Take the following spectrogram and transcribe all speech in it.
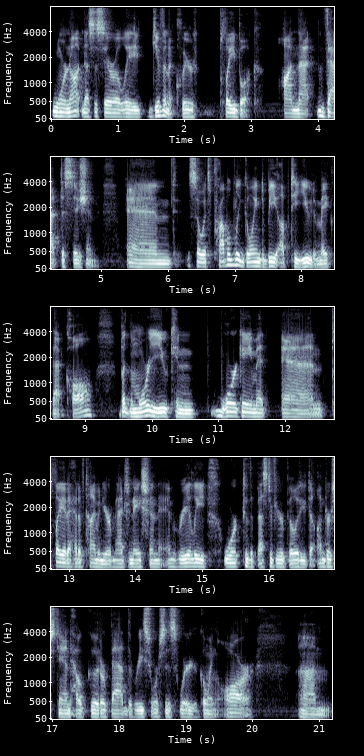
we're not necessarily given a clear playbook on that that decision. And so it's probably going to be up to you to make that call. But the more you can war game it and play it ahead of time in your imagination and really work to the best of your ability to understand how good or bad the resources where you're going are. Um,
